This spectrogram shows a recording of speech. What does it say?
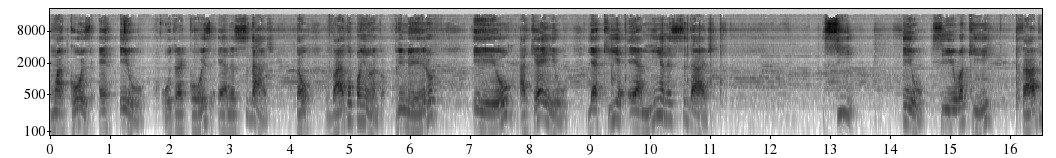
uma coisa é eu, outra coisa é a necessidade. Então, vai acompanhando. Primeiro, eu, aqui é eu, e aqui é a minha necessidade. Se eu, se eu aqui, sabe?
